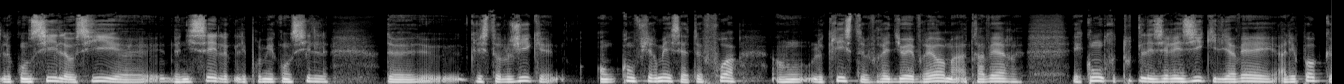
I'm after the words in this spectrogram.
le concile aussi euh, de Nicée, les premiers conciles de, christologiques ont confirmé cette foi en le Christ, vrai Dieu et vrai homme, à travers et contre toutes les hérésies qu'il y avait à l'époque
